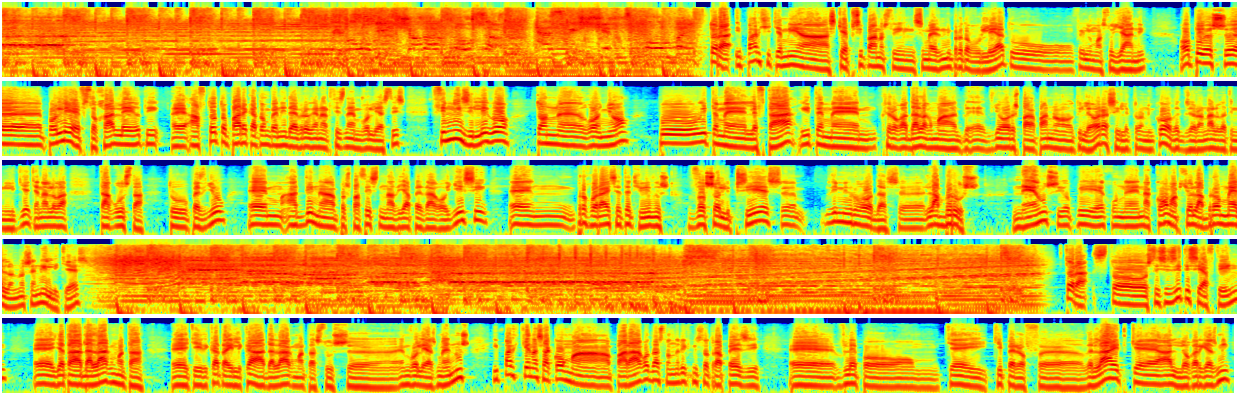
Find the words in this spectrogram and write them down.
Τώρα υπάρχει και μία σκέψη πάνω στην σημερινή πρωτοβουλία του φίλου μας του Γιάννη ο οποίος ε, πολύ εύστοχα λέει ότι ε, αυτό το πάρε 150 ευρώ για να έρθεις να εμβολιαστείς θυμίζει λίγο τον ε, γονιό που είτε με λεφτά είτε με ξέρω αντάλλαγμα δύο ώρες παραπάνω τηλεόραση, ηλεκτρονικό δεν ξέρω ανάλογα την ηλικία και ανάλογα τα γούστα του παιδιού αντί να προσπαθήσει να διαπαιδαγωγήσει προχωράει σε τέτοιου είδους δοσοληψίες δημιουργώντας ε, λαμπρούς νέους οι οποίοι έχουν ένα ακόμα πιο λαμπρό μέλλον ως ενήλικες. Τώρα, στο, στη συζήτηση αυτή ε, για τα ανταλλάγματα ε, και ειδικά τα υλικά ανταλλάγματα στους ε, εμβολιασμένους υπάρχει και ένας ακόμα παράγοντας, τον ρίχνει στο τραπέζι ε, βλέπω και η Keeper of the Light και άλλοι λογαριασμοί.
